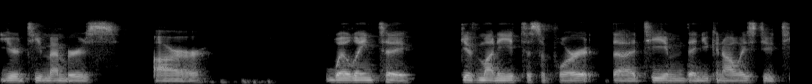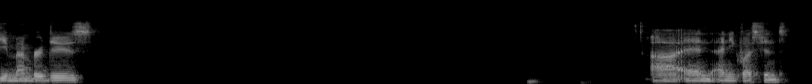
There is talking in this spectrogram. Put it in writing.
your team members are willing to give money to support the team, then you can always do team member dues. Uh, and any questions?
